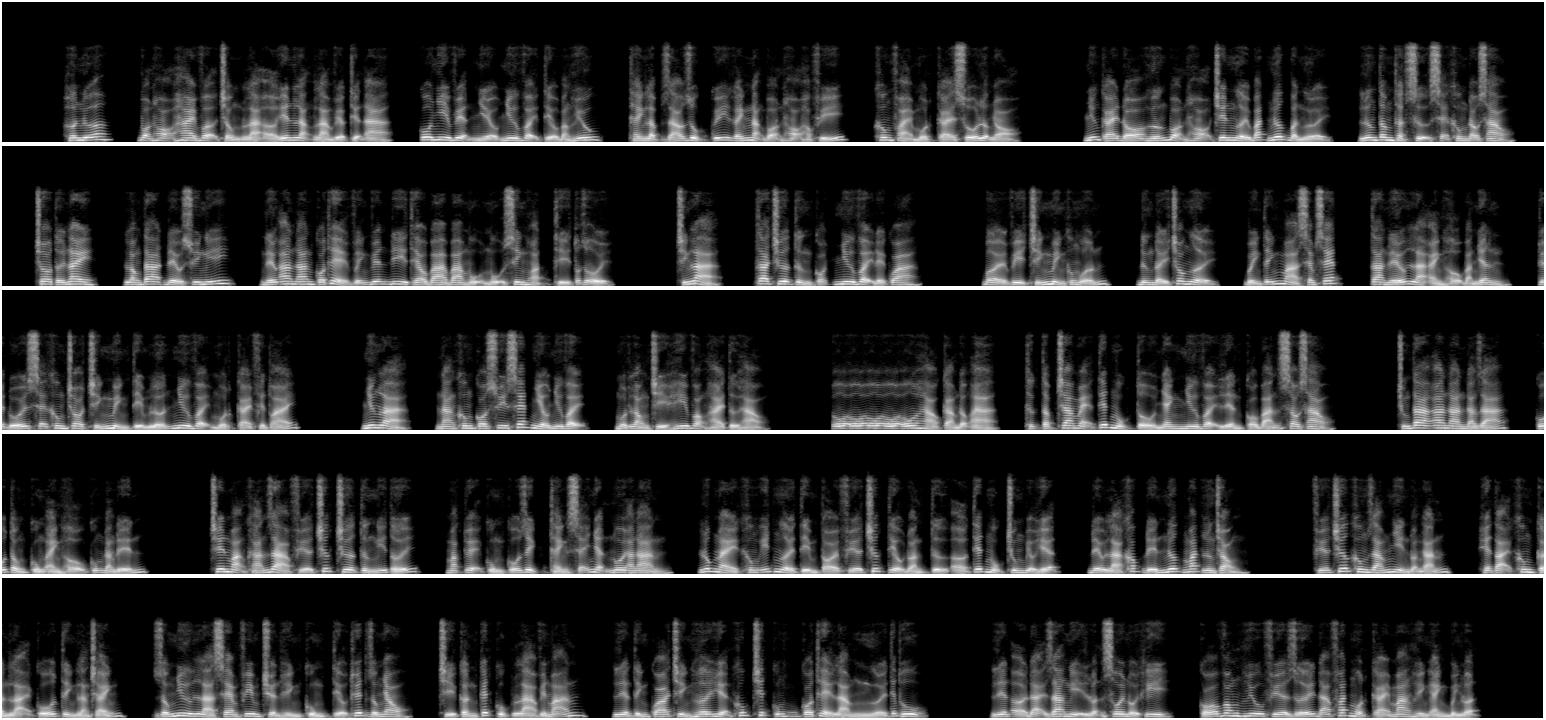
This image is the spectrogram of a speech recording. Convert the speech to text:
Hơn nữa, bọn họ hai vợ chồng là ở yên lặng làm việc thiện A, cô nhi viện nhiều như vậy tiểu bằng hữu, thành lập giáo dục quỹ gánh nặng bọn họ học phí, không phải một cái số lượng nhỏ. Những cái đó hướng bọn họ trên người bắt nước bẩn người, lương tâm thật sự sẽ không đau sao. Cho tới nay, lòng ta đều suy nghĩ, nếu An An có thể vĩnh viễn đi theo ba ba mụ mụ sinh hoạt thì tốt rồi. Chính là, ta chưa từng có như vậy để qua. Bởi vì chính mình không muốn, đừng đẩy cho người, bình tĩnh mà xem xét, ta nếu là ảnh hậu bản nhân, tuyệt đối sẽ không cho chính mình tìm lớn như vậy một cái phiền thoái. Nhưng là, nàng không có suy xét nhiều như vậy, một lòng chỉ hy vọng hài tử hảo. Ô ô ô ô ô hảo cảm động a, thực tập cha mẹ tiết mục tổ nhanh như vậy liền có bán sau sao. Chúng ta an an đáng giá, cố tổng cùng ảnh hậu cũng đang đến. Trên mạng khán giả phía trước chưa từng nghĩ tới, Mạc Tuệ cùng Cố Dịch Thành sẽ nhận nuôi An An, lúc này không ít người tìm tòi phía trước tiểu đoàn tử ở tiết mục chung biểu hiện, đều là khóc đến nước mắt lưng tròng. Phía trước không dám nhìn đoạn ngắn, hiện tại không cần lại cố tình lảng tránh, giống như là xem phim truyền hình cùng tiểu thuyết giống nhau, chỉ cần kết cục là viên mãn, liền tính quá trình hơi hiện khúc chết cũng có thể làm người tiếp thu. Liên ở đại gia nghị luận sôi nổi khi, có vong hưu phía dưới đã phát một cái mang hình ảnh bình luận.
